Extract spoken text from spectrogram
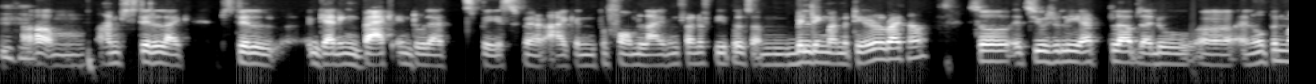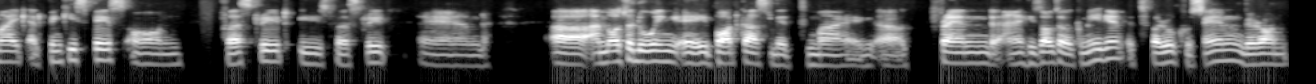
Mm-hmm. Um, I'm still like still getting back into that space where I can perform live in front of people. So I'm building my material right now. So it's usually at clubs. I do uh, an open mic at Pinky Space on First Street, East First Street, and uh, I'm also doing a podcast with my uh, friend, and he's also a comedian. It's Farouk Hussein. We're on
